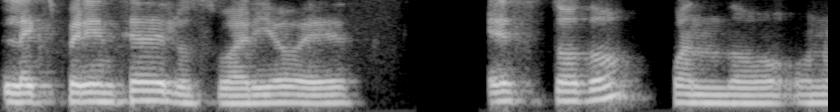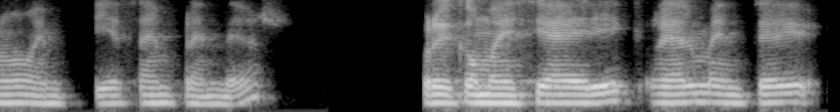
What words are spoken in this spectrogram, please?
la experiencia del usuario es, es todo cuando uno empieza a emprender porque como decía Eric, realmente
